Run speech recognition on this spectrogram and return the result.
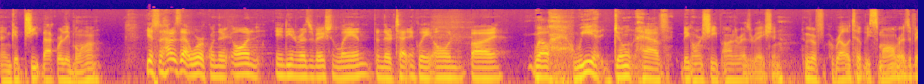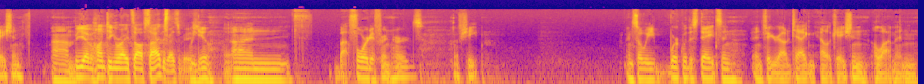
and get sheep back where they belong. Yeah, so how does that work when they're on Indian reservation land? Then they're technically owned by. Well, we don't have bighorn sheep on the reservation. We have a relatively small reservation. Um, But you have hunting rights offside the reservation. we do on th- about four different herds of sheep, and so we work with the states and, and figure out a tag allocation allotment, and,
